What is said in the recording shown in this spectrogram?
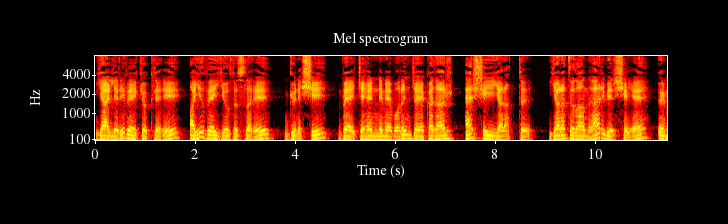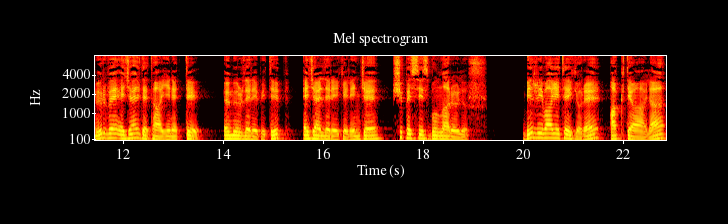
yerleri ve gökleri, ayı ve yıldızları, güneşi ve cehenneme varıncaya kadar her şeyi yarattı. Yaratılan her bir şeye ömür ve ecel de tayin etti. Ömürleri bitip ecelleri gelince şüphesiz bunlar ölür. Bir rivayete göre Hak Teâlâ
